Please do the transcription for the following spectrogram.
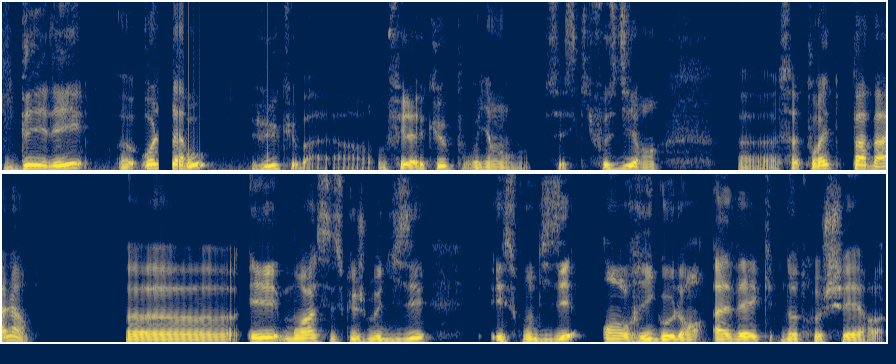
délai euh, au labo, vu que bah on fait la queue pour rien, c'est ce qu'il faut se dire, hein. euh, ça pourrait être pas mal. Euh, et moi c'est ce que je me disais et ce qu'on disait en rigolant avec notre cher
